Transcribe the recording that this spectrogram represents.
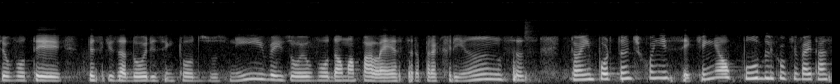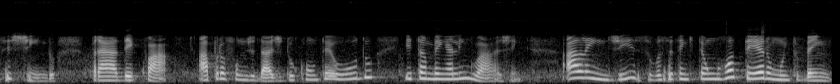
se eu vou ter pesquisadores em todos os níveis ou eu vou dar uma palestra para crianças. Então é importante conhecer quem é o público que vai estar assistindo para adequar a profundidade do conteúdo e também a linguagem. Além disso, você tem que ter um roteiro muito bem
